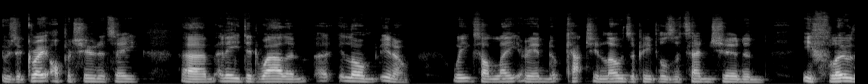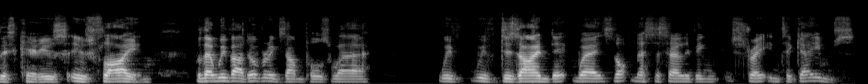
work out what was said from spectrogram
It was a great opportunity, um, and he did well. And uh, you know, weeks on later, he ended up catching loads of people's attention, and he flew. This kid, he was he was flying. But then we've had other examples where we've we've designed it where it's not necessarily been straight into games.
